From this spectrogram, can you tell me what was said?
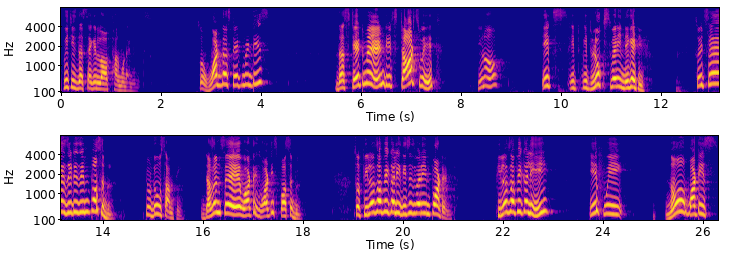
which is the second law of thermodynamics. So, what the statement is? The statement it starts with you know it's it, it looks very negative. So, it says it is impossible to do something it does not say what is what is possible. So, philosophically this is very important Philosophically, if we know what is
